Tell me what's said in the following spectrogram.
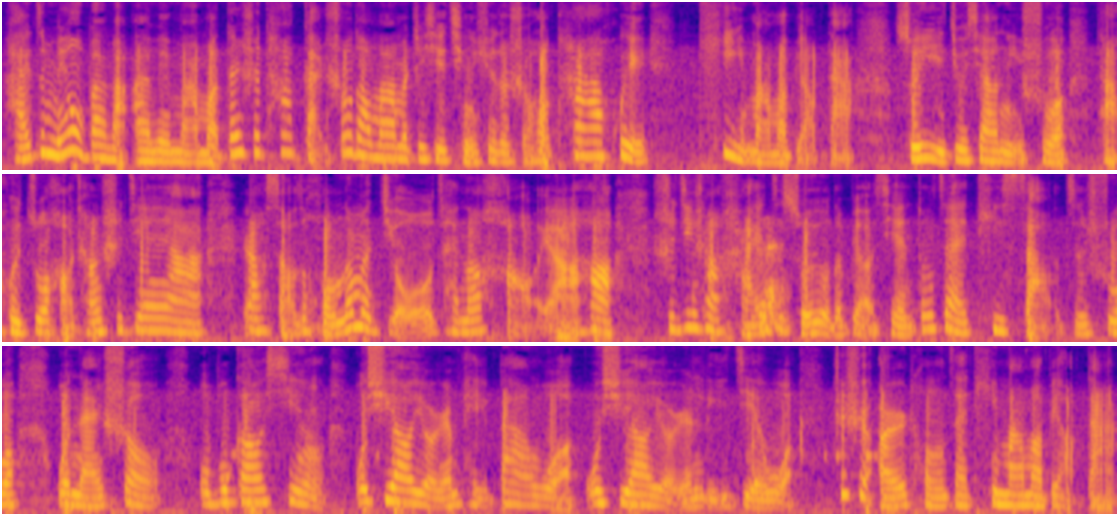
孩子没有办法安慰妈妈，但是他感受到妈妈这些情绪的时候，他会。替妈妈表达，所以就像你说，他会做好长时间呀，让嫂子哄那么久才能好呀，哈。实际上，孩子所有的表现都在替嫂子说：“我难受，我不高兴，我需要有人陪伴我，我需要有人理解我。”这是儿童在替妈妈表达。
